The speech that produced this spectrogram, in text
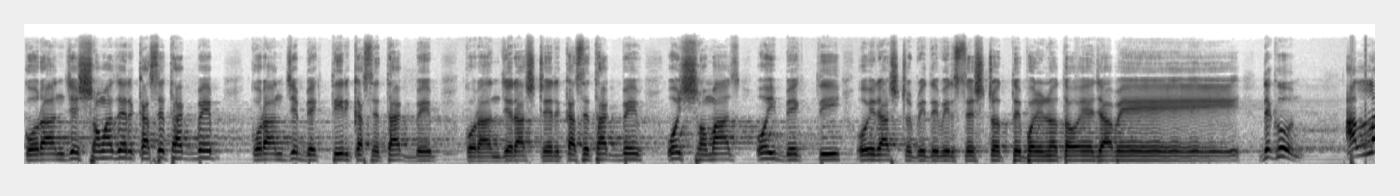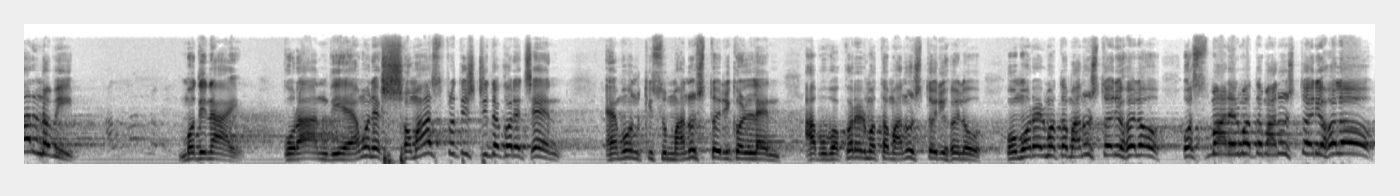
কোরআন যে সমাজের কাছে থাকবে কোরআন যে ব্যক্তির কাছে থাকবে, কোরআন যে রাষ্ট্রের কাছে থাকবে, ওই সমাজ, ওই ব্যক্তি, ওই রাষ্ট্র পৃথিবীর শ্রেষ্ঠত্বে পরিণত হয়ে যাবে। দেখুন, আল্লাহর নবী মদিনায় কোরআন দিয়ে এমন এক সমাজ প্রতিষ্ঠিত করেছেন এমন কিছু মানুষ তৈরি করলেন। আবু বকরের মতো মানুষ তৈরি হলো, ওমরের মতো মানুষ তৈরি হলো, ওসমানের মতো মানুষ তৈরি হলো,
